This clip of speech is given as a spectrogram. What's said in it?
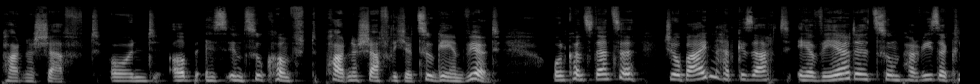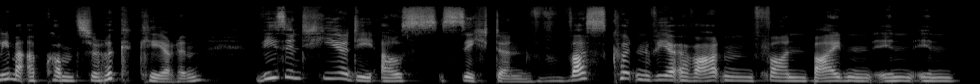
Partnerschaft und ob es in Zukunft partnerschaftlicher zugehen wird. Und Konstanze, Joe Biden hat gesagt, er werde zum Pariser Klimaabkommen zurückkehren. Wie sind hier die Aussichten? Was könnten wir erwarten von Biden in, in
